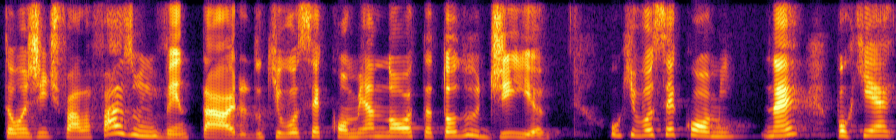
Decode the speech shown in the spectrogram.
Então a gente fala: "Faz um inventário do que você come, anota todo dia" o que você come, né? Porque é,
